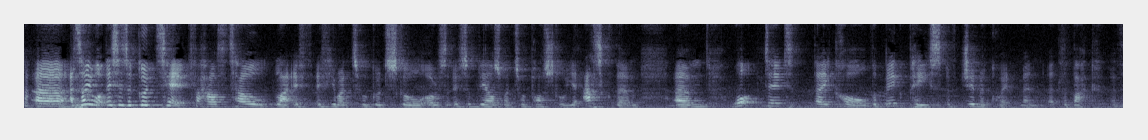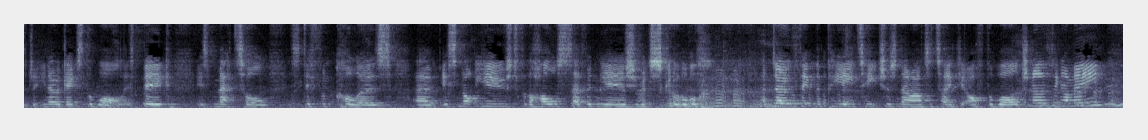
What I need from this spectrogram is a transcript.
uh, I tell you what, this is a good tip for how to tell like if, if you went to a good school or if somebody else went to a posh school. You ask them, um, what did they call the big piece of gym equipment at the back of the gym? You know, against the wall. It's big, it's metal, it's different colours. Um, it's not used for the whole seven years you're at school. I don't think the PE teachers know how to take it off the wall. Do you know the thing I mean?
